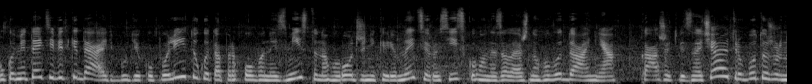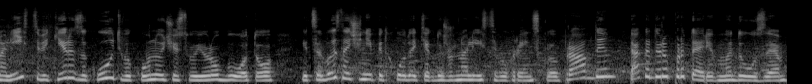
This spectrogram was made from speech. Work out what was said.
У комітеті відкидають будь-яку політику та прихований зміст у нагородженні керівниці російського незалежного видання. кажуть, відзначають роботу журналістів, які ризикують, виконуючи свою роботу. І це визначення підходить як до журналістів української правди, так і до репортерів медузи.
